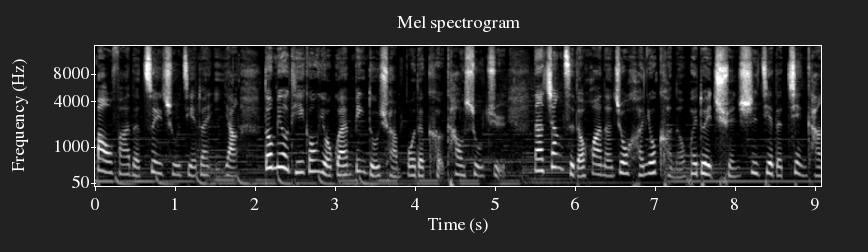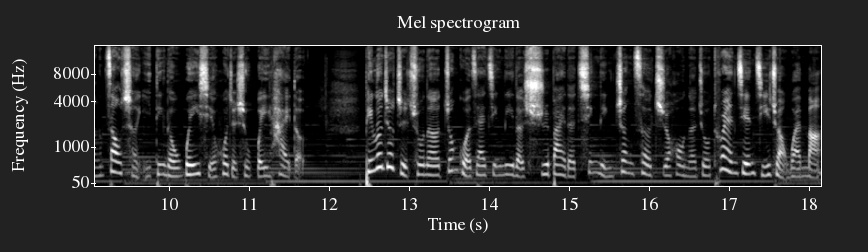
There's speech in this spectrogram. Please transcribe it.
爆发的最初阶段一样，都没有提供有关病毒传播的可靠数据。那这样子的话呢，就很有可能会对全世界的健康造成一定的威胁或者是危害的。评论就指出呢，中国在经历了失败的清零政策之后呢，就突然间急转弯嘛。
